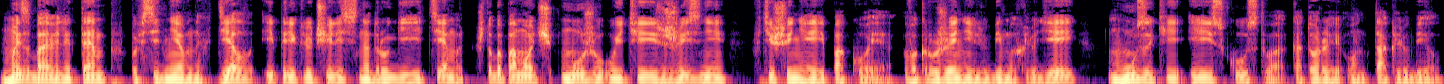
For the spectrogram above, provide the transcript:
Мы сбавили темп повседневных дел и переключились на другие темы, чтобы помочь мужу уйти из жизни – в тишине и покое, в окружении любимых людей, музыки и искусства, которые он так любил.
